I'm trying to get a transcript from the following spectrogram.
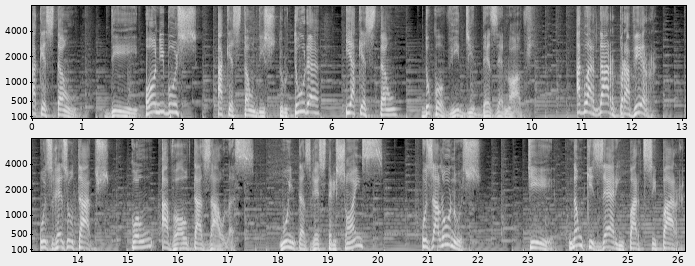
a questão de ônibus, a questão de estrutura e a questão do Covid-19. Aguardar para ver os resultados com a volta às aulas. Muitas restrições, os alunos que não quiserem participar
